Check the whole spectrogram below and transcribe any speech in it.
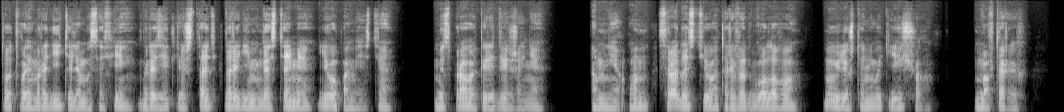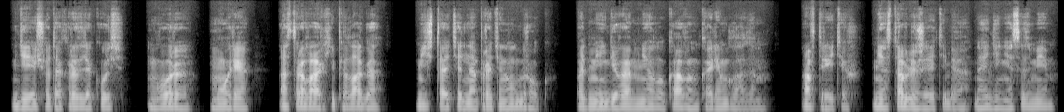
то твоим родителям и Софи грозит лишь стать дорогими гостями его поместья, без права передвижения. А мне он с радостью оторвет голову, ну или что-нибудь еще. Во-вторых, где еще так развлекусь? Горы, море, острова архипелага, мечтательно протянул друг, подмигивая мне лукавым карим глазом. А в-третьих, не оставлю же я тебя наедине со змеем.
